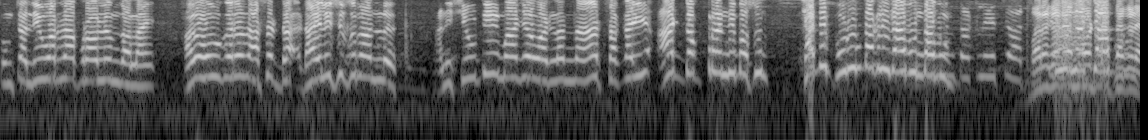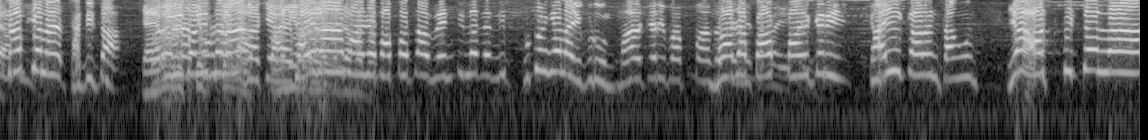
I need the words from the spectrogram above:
तुमच्या लिव्हरला प्रॉब्लेम झालाय. हळूहळू करत असं डायलिसिस आणलं. आणि शेवटी माझ्या वडिलांना आज सकाळी आठ डॉक्टरांनी बसून छाती फोडून टाकली दाबून दाबून. बरं चाप. चाप केला छातीचा. चेहरा ना? पाणी चेहरा माझ्या बापाचा वेंटिला त्यांनी फुटून गेला इकडून. माळकरी बाप माझा बाप माळकरी. काही कारण सांगून या हॉस्पिटलला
